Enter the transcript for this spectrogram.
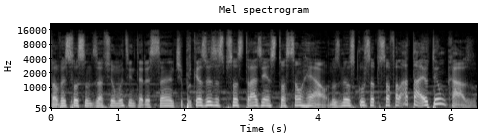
talvez fosse um desafio muito interessante, porque às vezes as pessoas trazem a situação real. Nos meus cursos a pessoa fala: "Ah, tá, eu tenho um caso".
